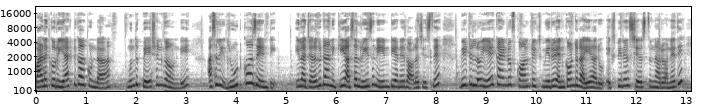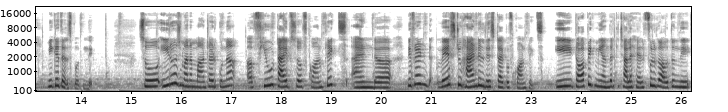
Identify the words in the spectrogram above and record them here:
వాళ్ళకు రియాక్ట్ కాకుండా ముందు పేషెంట్గా ఉండి అసలు రూట్ కాజ్ ఏంటి? ఇలా జరగడానికి అసలు రీజన్ ఏంటి అనేది ఆలోచిస్తే వీటిల్లో ఏ కైండ్ ఆఫ్ కాన్ఫ్లిక్ట్ మీరు ఎన్కౌంటర్ అయ్యారు ఎక్స్పీరియన్స్ చేస్తున్నారు అనేది మీకే తెలిసిపోతుంది. సో ఈరోజు మనం మాట్లాడుకున్న few types of conflicts and different ways to handle this type of conflicts ఈ టాపిక్ మీ అందరికీ చాలా హెల్ప్ఫుల్గా అవుతుంది.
